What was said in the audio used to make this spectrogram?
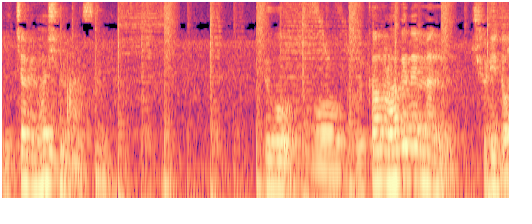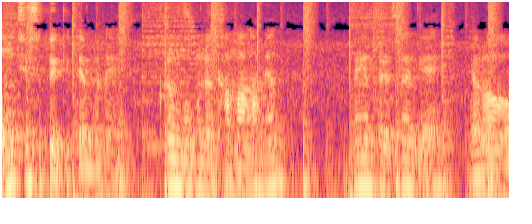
이점이 훨씬 많습니다. 그리고 뭐 물감을 하게 되면 줄이 너무 칠 수도 있기 때문에 그런 부분을 감안하면 색연필을 쓰는 게 여러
